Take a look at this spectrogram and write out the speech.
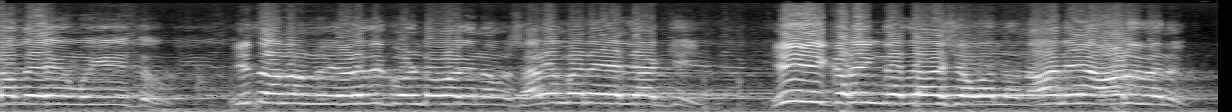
ಕಥೆ ಮುಗಿಯಿತು. ಇದನ್ನು ಎಳೆದುಕೊಂಡು ಹೋಗಿ ನಮ್ಮ ಸರಮನೆಯಲ್ಲಿ ಹಾಕಿ ಈ ಕಳಿಂಗ ದಾಶವನ್ನು ನಾನೇ ಆಳುವೆನು.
